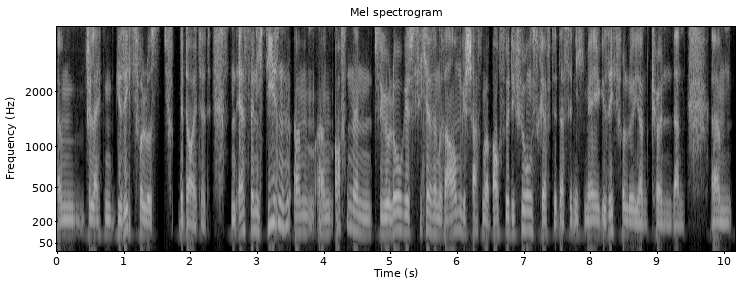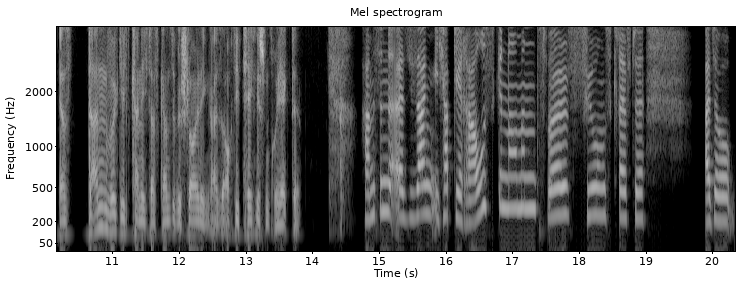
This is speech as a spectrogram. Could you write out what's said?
ähm, vielleicht einen Gesichtsverlust bedeutet. Und erst wenn ich diesen ähm, ähm, offenen, psychologisch sicheren Raum geschaffen habe, auch für die Führungskräfte, dass sie nicht mehr ihr Gesicht verlieren können, dann ähm, erst dann wirklich kann ich das Ganze beschleunigen, also auch die technischen Projekte. Haben Sie, äh, Sie sagen, ich habe die rausgenommen, zwölf Führungskräfte. Also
